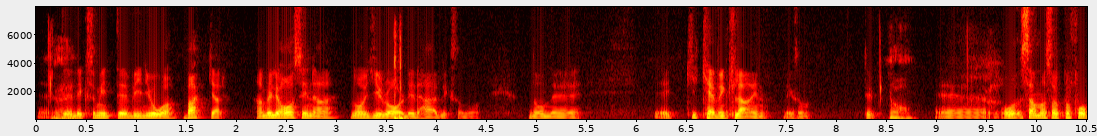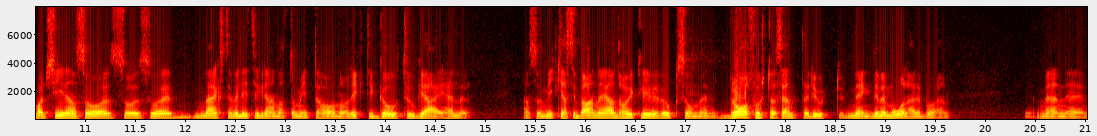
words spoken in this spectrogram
Det är liksom inte Vigneault-backar. Han vill ju ha sina, någon Girard i det här liksom. Och någon eh, eh, Kevin Klein liksom. Typ. Ja. Eh, och samma sak på forwardsidan så, så, så, märks det väl lite grann att de inte har någon riktig go-to-guy heller. Alltså Mika Zibanejad har ju klivit upp som en bra första center, gjort mängder med mål här i början. Men eh,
